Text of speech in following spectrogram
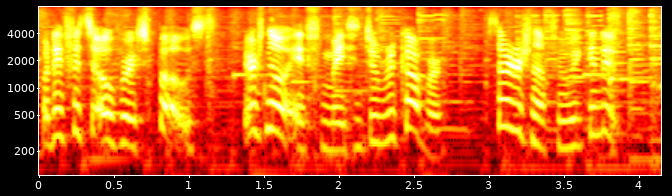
But if it's overexposed, there's no information to recover, so there's nothing we can do.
